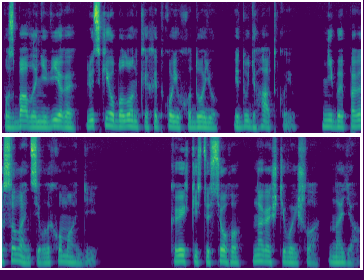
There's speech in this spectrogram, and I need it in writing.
Позбавлені віри, людські оболонки хиткою ходою ідуть гадкою, ніби переселенці в лихомандії. Крихкість усього нарешті вийшла наяв.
